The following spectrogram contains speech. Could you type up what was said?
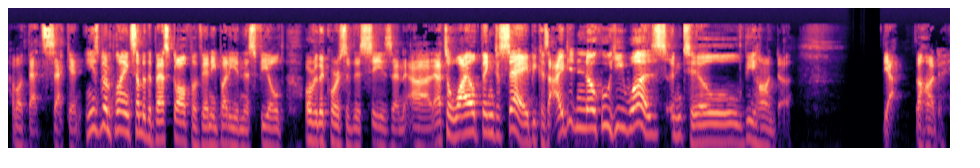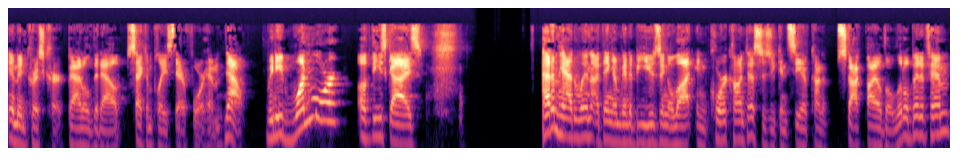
How about that second? He's been playing some of the best golf of anybody in this field over the course of this season. Uh, that's a wild thing to say because I didn't know who he was until the Honda. The Honda. Him and Chris Kirk battled it out. Second place there for him. Now, we need one more of these guys. Adam Hadwin, I think I'm going to be using a lot in core contests. As you can see, I've kind of stockpiled a little bit of him.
